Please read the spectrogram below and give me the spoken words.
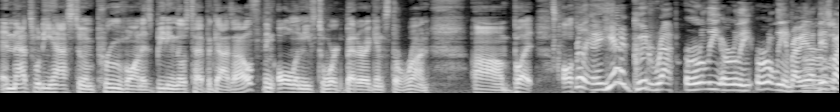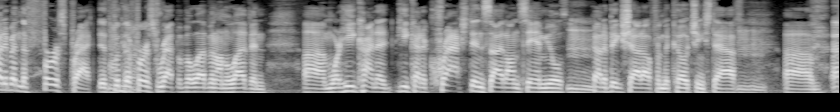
and that's what he has to improve on is beating those type of guys. I also think Ola needs to work better against the run. Um, but ultimately, Really, he had a good rep early, early, early. And I mean, this might have been the first practice, the first rep of eleven on eleven, um, where he kind of he kind of crashed inside on Samuels. Mm-hmm. Got a big shout out from the coaching staff. Um, I,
